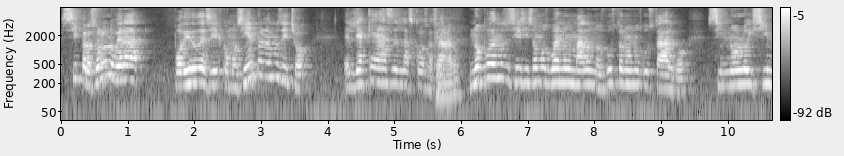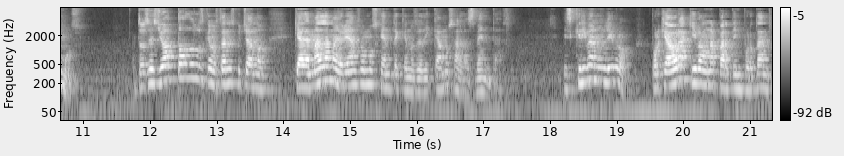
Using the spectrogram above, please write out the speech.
Sí, pero solo lo hubiera podido decir, como siempre lo hemos dicho, el día que haces las cosas. o sea, Claro. no podemos decir si somos buenos o malos, nos gusta o no nos gusta algo, si no lo hicimos. Entonces yo a todos los que nos están escuchando, que además la mayoría somos gente que nos dedicamos a las ventas, escriban un libro, porque ahora aquí va una parte importante.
